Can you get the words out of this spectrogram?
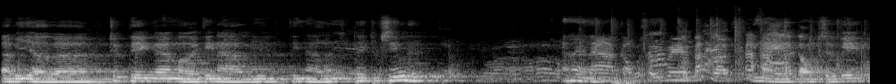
À, bây giờ à, trước tiên à, mời Tina Tina lên đây chút xíu đi. À, nè cộng sự viên đắc lực cái này là cộng sự viên của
